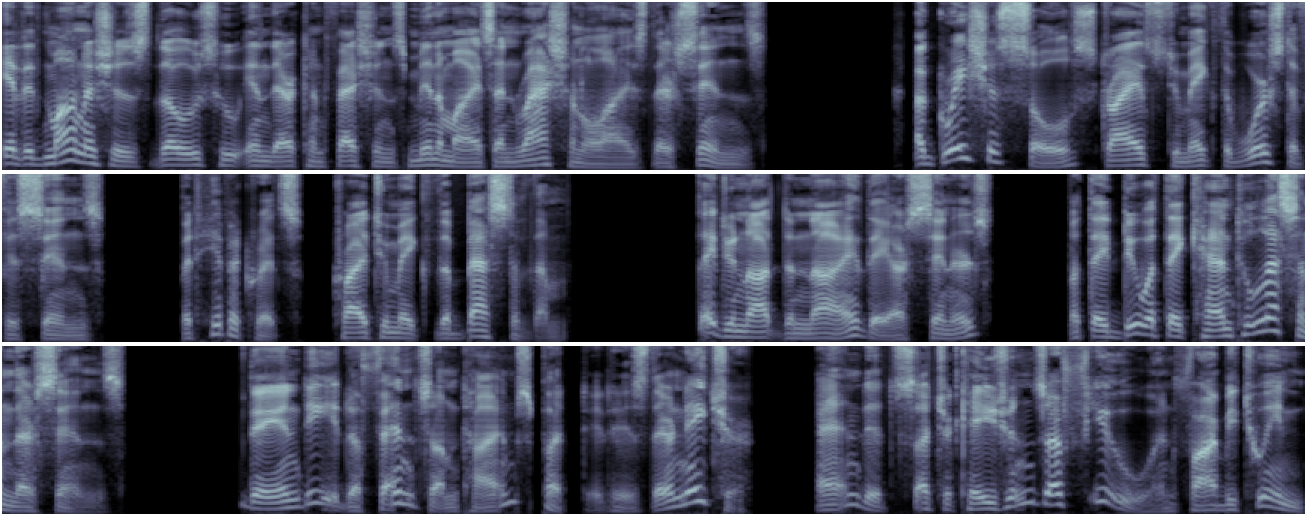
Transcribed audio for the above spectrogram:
It admonishes those who in their confessions minimize and rationalize their sins. A gracious soul strives to make the worst of his sins, but hypocrites try to make the best of them. They do not deny they are sinners, but they do what they can to lessen their sins. They indeed offend sometimes, but it is their nature, and its such occasions are few and far between.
